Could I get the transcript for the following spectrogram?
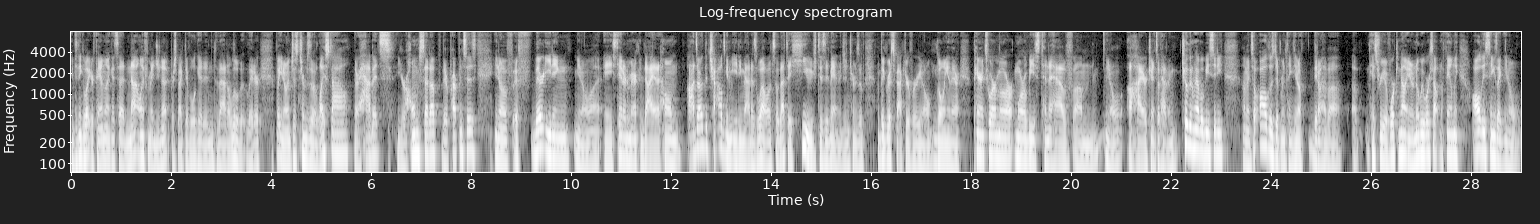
If you think about your family, like I said, not only from a genetic perspective, we'll get into that a little bit later, but you know, just in terms of their lifestyle, their habits, your home setup, their preferences, you know, if, if they're eating, you know, a standard American diet at home, odds are the child's going to be eating that as well. And so that's a huge disadvantage in terms of a big risk factor for, you know, going in there. Parents who are more, more obese tend to have, um, you know, a higher chance of having children who have obesity. Um, and so all those different things you know, they don't have a, a history of working out, you know, nobody works out in the family, all these things like, you know,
